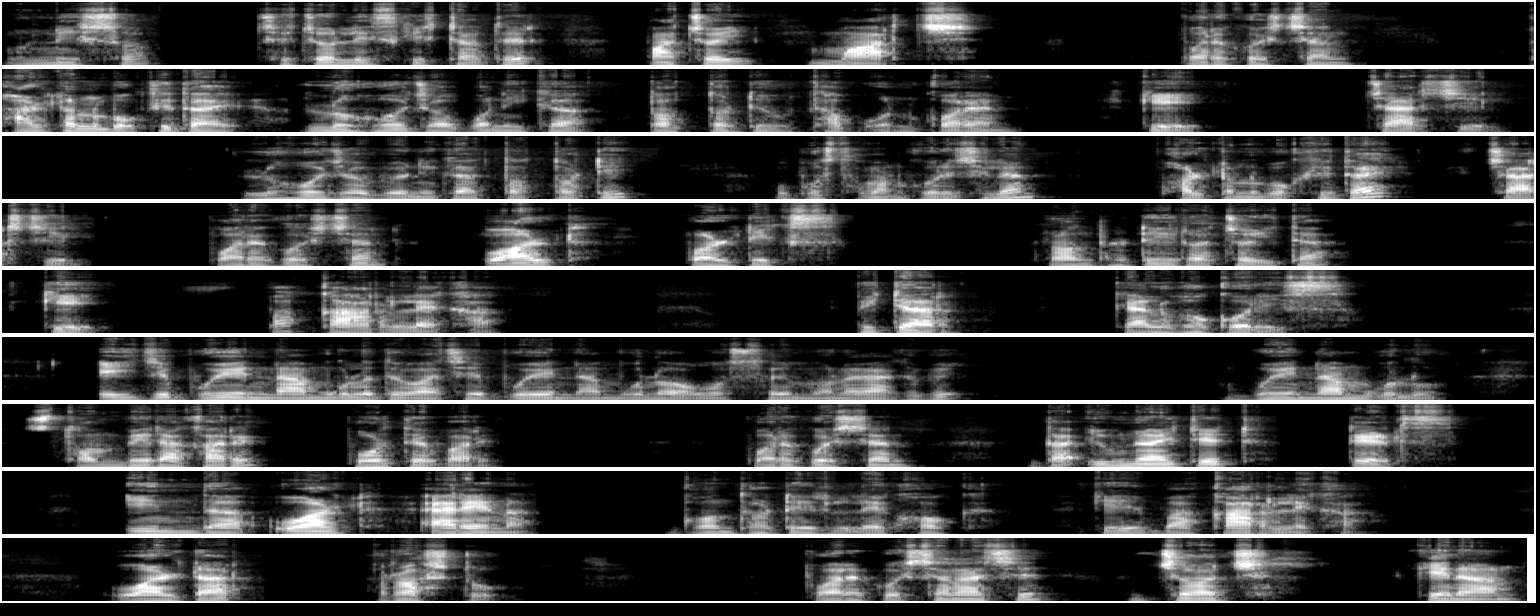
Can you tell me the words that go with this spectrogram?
উনিশশো ছেচল্লিশ খ্রিস্টাব্দের পাঁচই মার্চ। পরে কোয়েশ্চেন ফাল্টান বক্তৃতায় লৌহ জবনিকা তত্ত্বটি উত্থাপন করেন কে? চার্চিল। লৌহ জবনিকা তত্ত্বটি উপস্থাপন করেছিলেন ফল্টন বক্তৃতায় চার্চিল। পরে কোয়েশ্চেন ওয়ার্ল্ড পলিটিক্স গ্রন্থটির রচয়িতা কে বা কার লেখা? Peter Calvocoressi. এই যে বইয়ের নামগুলো দেওয়া আছে, বইয়ের নামগুলো অবশ্যই মনে রাখবে। বইয়ের নামগুলো স্তম্ভের আকারে পড়তে পারে। পরে question the United States in the world arena গ্রন্থটির লেখক কে বা কার লেখা? Walter Rostow. পরে কোয়েশ্চেন আছে, জর্জ কেনান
